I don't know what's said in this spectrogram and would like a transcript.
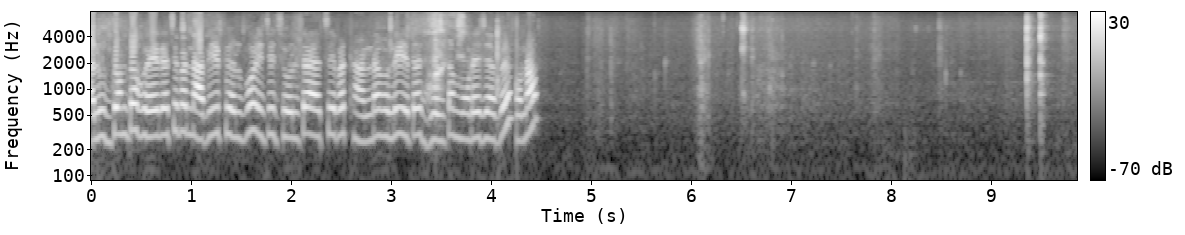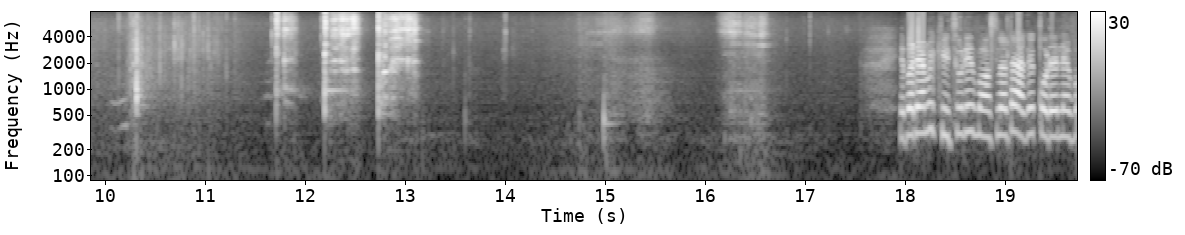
আলুর দমটা হয়ে গেছে, এবার নামিয়ে ফেলব। এই যে ঝোলটা আছে, এবার ঠান্ডা হলে এটা ঝোলটা মরে যাবে। না এবারে আমি খিচুড়ির মশলাটা আগে করে নেব।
